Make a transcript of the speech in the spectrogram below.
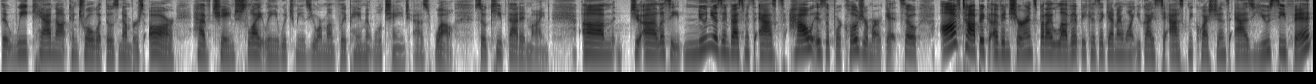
that we cannot control what those numbers are, have changed slightly, which means your monthly payment will change as well. So keep that in mind. Um, uh, let's see. Nunez Investments asks, How is the foreclosure market? So, off topic of insurance, but I love it because, again, I want you guys to ask me questions as you see fit.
